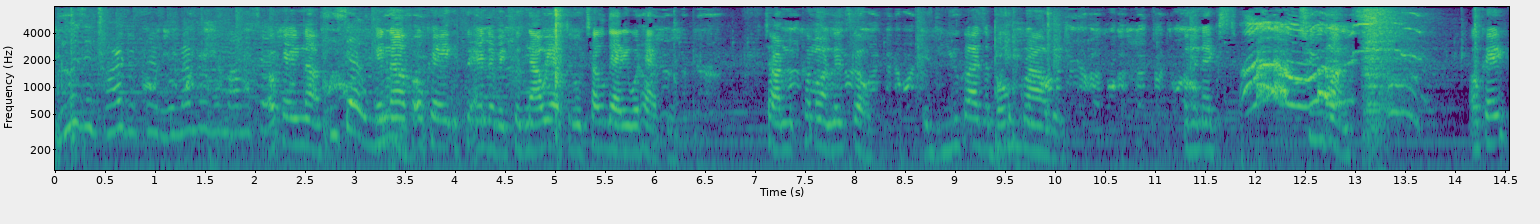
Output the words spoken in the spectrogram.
Who's in charge of him? Remember when Mama said? Okay, enough. He said we. Enough. Okay, it's the end of it because now we have to go tell Daddy what happened. Time. to Come on, let's go. If you guys are both grounded for the next two months, okay?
